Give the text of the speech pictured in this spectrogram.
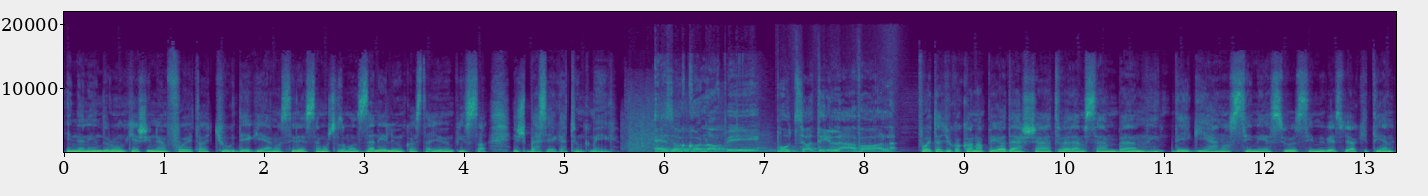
Innen indulunk, és innen folytatjuk. Dégi János színésszel, most azonban zenélünk, aztán jövünk vissza, és beszélgetünk még. Ez a kanapé, Pucatillával. Folytatjuk a kanapé adását velem szemben, Dégi János színészül, színművész, vagy akit ilyen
